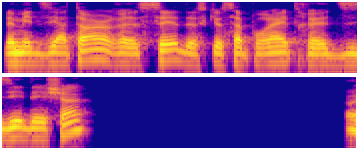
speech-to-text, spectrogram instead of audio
Le médiateur sait de ce que ça pourrait être Didier Deschamps? Ah,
